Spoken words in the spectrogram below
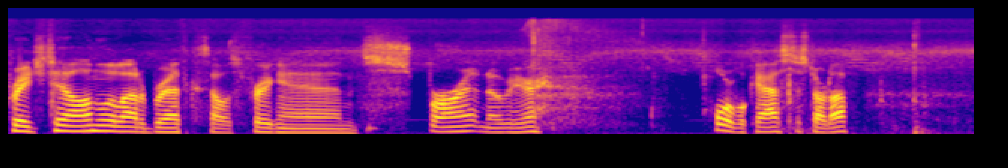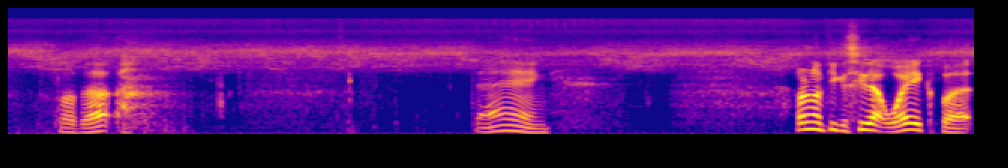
Rage tail, I'm a little out of breath because I was friggin' sprinting over here. Horrible cast to start off. Love that. Dang. I don't know if you can see that wake, but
